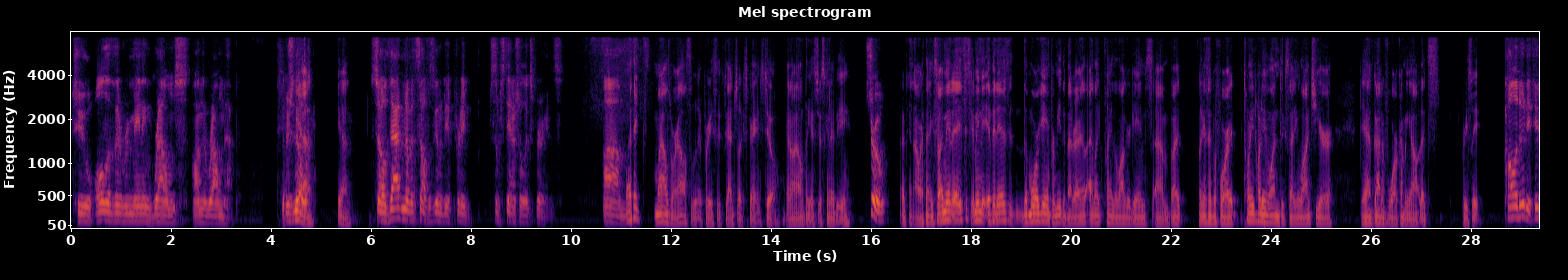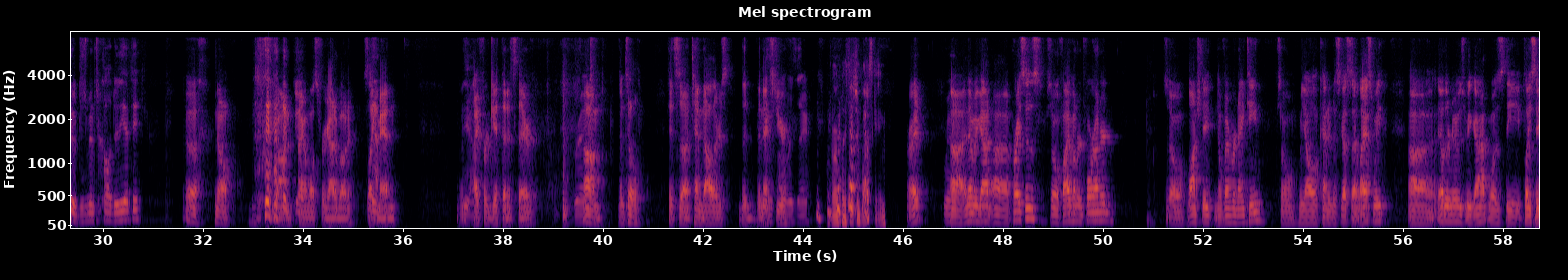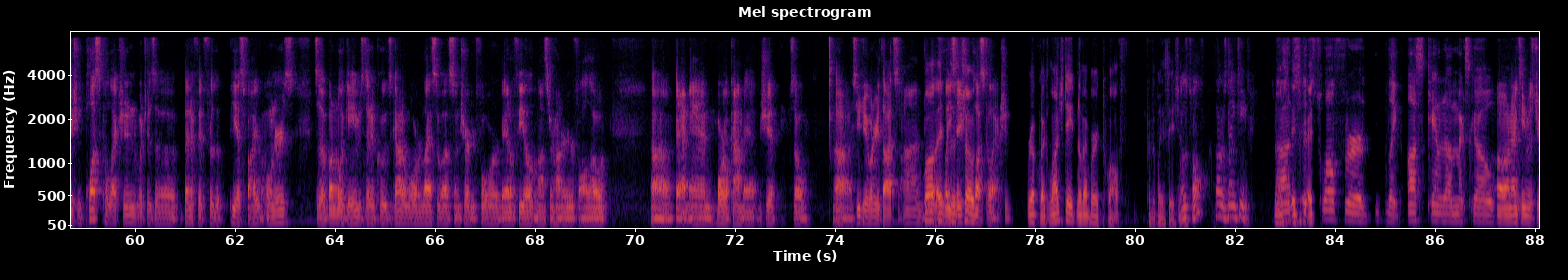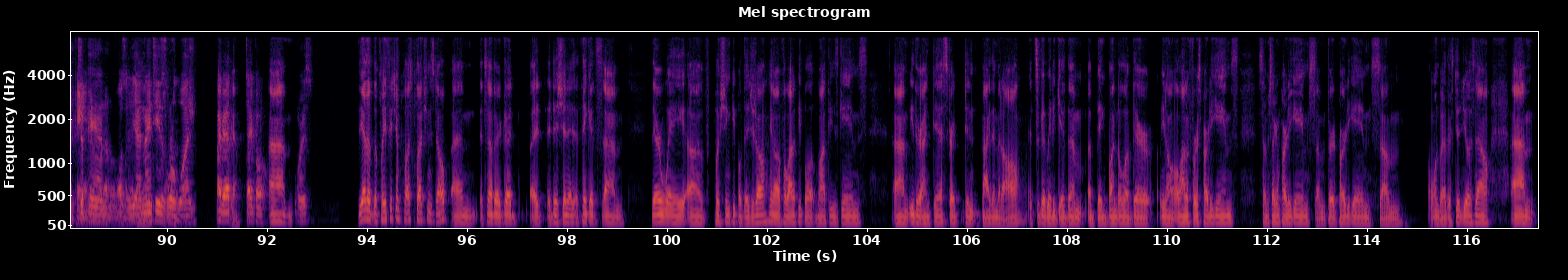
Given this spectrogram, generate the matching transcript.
to all of the remaining realms on the realm map. There's no Yeah. way. Yeah. So that in of itself is going to be a pretty substantial experience. Um, Well, I think Miles Morales will be a pretty substantial experience too. You know, I don't think it's just going to be true. a 10 hour thing. So I mean, it's just I mean, if it is, the more game for me, the better. I, I like playing the longer games. Um, but like I said before, 2021 is exciting launch year to have God of War coming out. That's pretty sweet. Call of Duty too. Did you mention Call of Duty yet, D? Ugh, no, gone. I almost forgot about it. It's like Yeah. Madden. Yeah. I forget that it's there. Right. Um, until it's uh ten dollars the the next year, there. Or a PlayStation Plus game. right? Right. Uh, and then we got uh, prices. So 500, 400. So launch date November 19. So we all kind of discussed that last week. Uh, the other news we got was the PlayStation Plus collection, which is a benefit for the PS5 owners. It's a bundle of games that includes God of War, Last of Us, Uncharted 4, Battlefield, Monster Hunter, Fallout, uh, Batman, Mortal Kombat, and shit. So, uh, CJ, what are your thoughts on the Well, uh, PlayStation so- Plus collection? Real quick, launch date November 12th for the PlayStation. Was it 12? I thought it was 19. No, Uh, it's, it's, it's, it's 12 for like us, Canada, Mexico, Oh, 19 was Japan. Japan. wasn't it? Yeah, 19 is Son of a worldwide. bitch. My bad. Yeah. Typo. um, Worries. yeah, the, the PlayStation Plus collection is dope. Um, it's another good uh, addition. I think it's um, their way of pushing people digital. You know, if a lot of people bought these games um, either on disc or didn't buy them at all, it's a good way to give them a big bundle of their, you know, a lot of first party games, some second party games, some third party games, some owned by other studios now. Um,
